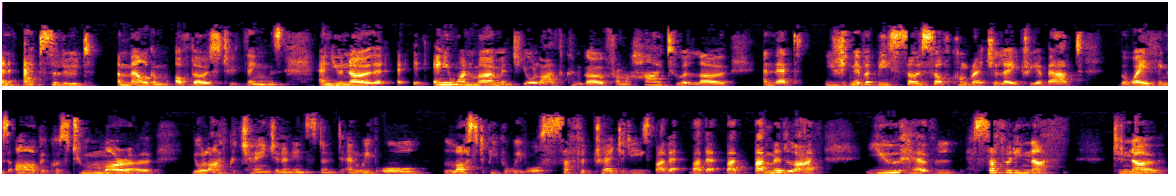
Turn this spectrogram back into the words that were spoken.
an absolute amalgam of those two things. And you know that at any one moment your life can go from a high to a low and that you should never be so self-congratulatory about the way things are because tomorrow your life could change in an instant. And we've all lost people. We've all suffered tragedies by that, by that, by, by midlife you have suffered enough to know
